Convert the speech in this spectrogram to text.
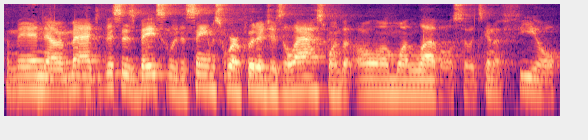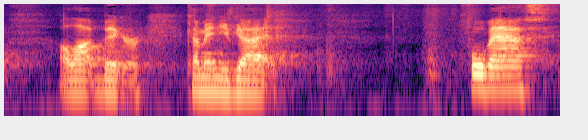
Come in, now imagine, this is basically the same square footage as the last one, but all on one level, so it's gonna feel a lot bigger. Come in, you've got full bath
